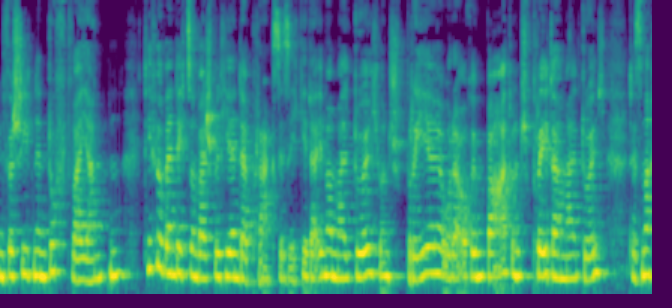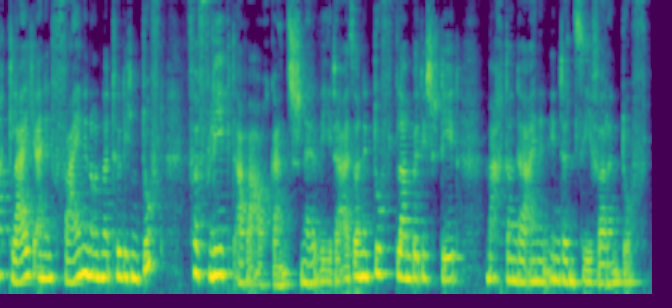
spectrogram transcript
in verschiedenen Duftvarianten. Die verwende ich zum Beispiel hier in der Praxis. Ich gehe da immer mal durch und spraye oder auch im Bad und spraye da mal durch. Das macht gleich einen feinen und natürlichen Duft, verfliegt aber auch ganz schnell wieder. Also eine Duftlampe, die steht, macht dann da einen intensiveren Duft.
